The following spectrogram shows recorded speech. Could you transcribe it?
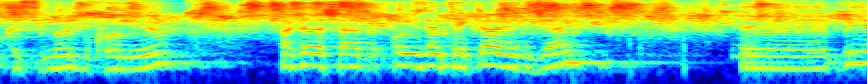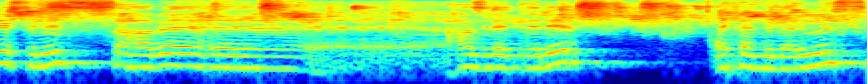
o kısmı, bu konuyu. Arkadaşlar o yüzden tekrar edeceğim. Ee, bilirsiniz sahabe e, hazretleri, efendilerimiz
